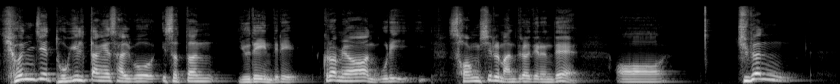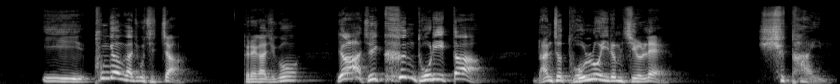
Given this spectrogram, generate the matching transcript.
현재 독일 땅에 살고 있었던 유대인들이 그러면 우리 성씨를 만들어야 되는데 어 주변 이 풍경 가지고 짓자. 그래 가지고 야 저기 큰 돌이 있다. 난 저 돌로 이름 지을래. Stein.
